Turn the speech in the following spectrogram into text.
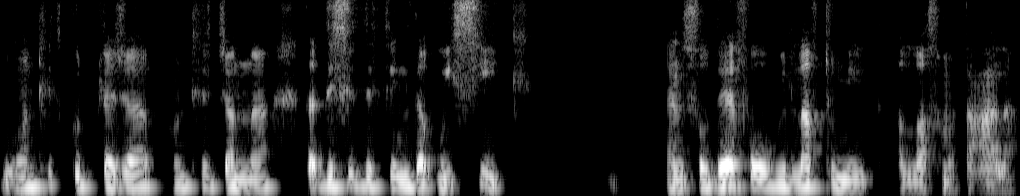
we want His good pleasure, we want His Jannah, that this is the thing that we seek. And so, therefore, we love to meet Allah subhanahu wa ta'ala.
